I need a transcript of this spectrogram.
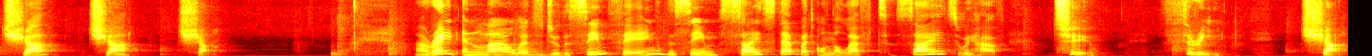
cha, cha, cha. All right, and now let's do the same thing, the same side step, but on the left side. So we have two, three, cha,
